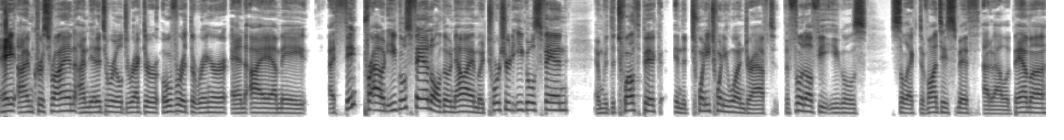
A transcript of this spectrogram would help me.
Hey, I'm Chris Ryan. I'm the editorial director over at The Ringer, and I am a, I think, proud Eagles fan, although now I am a tortured Eagles fan. And with the 12th pick in the 2021 draft, the Philadelphia Eagles select DeVonta Smith out of Alabama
